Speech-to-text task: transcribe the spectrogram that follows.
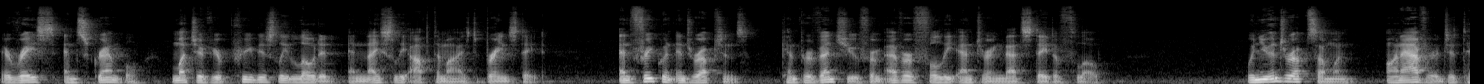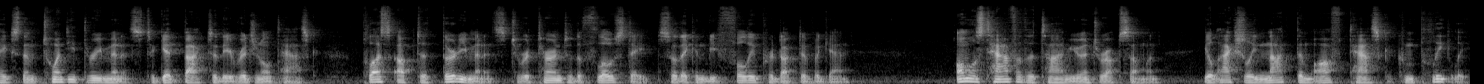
erase and scramble much of your previously loaded and nicely optimized brain state. And frequent interruptions can prevent you from ever fully entering that state of flow. When you interrupt someone, on average it takes them 23 minutes to get back to the original task, plus up to 30 minutes to return to the flow state so they can be fully productive again. Almost half of the time you interrupt someone, you'll actually knock them off task completely,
